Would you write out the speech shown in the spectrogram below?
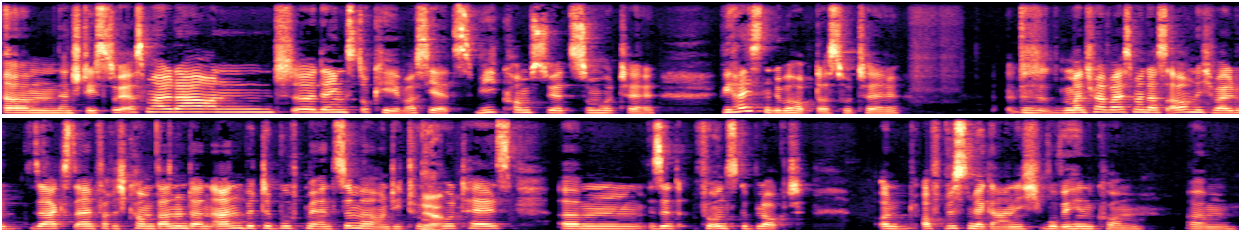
Ähm, dann stehst du erstmal da und äh, denkst, okay, was jetzt? Wie kommst du jetzt zum Hotel? Wie heißt denn überhaupt das Hotel? Das, manchmal weiß man das auch nicht, weil du sagst einfach, ich komme dann und dann an, bitte bucht mir ein Zimmer und die Turnierhotels ja. ähm, sind für uns geblockt. Und oft wissen wir gar nicht, wo wir hinkommen. Ähm,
